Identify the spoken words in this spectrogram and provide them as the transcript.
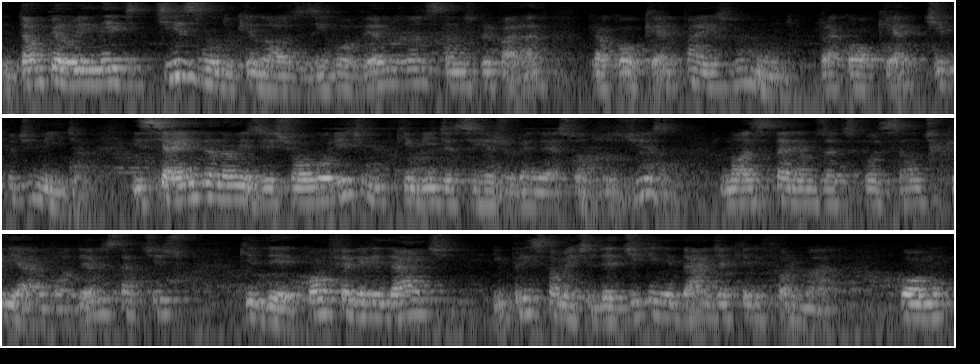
Então, pelo ineditismo do que nós desenvolvemos, nós estamos preparados para qualquer país do mundo, para qualquer tipo de mídia. E se ainda não existe um algoritmo, que mídia se rejuvenesce todos os dias, nós estaremos à disposição de criar um modelo estatístico que dê confiabilidade e principalmente dê dignidade àquele formato, como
